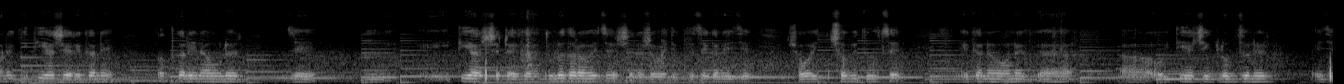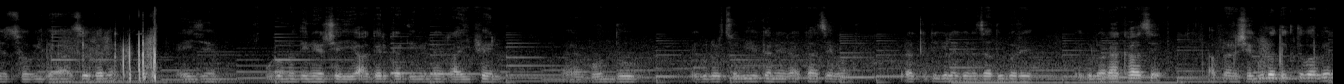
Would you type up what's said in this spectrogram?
অনেক ইতিহাসের এখানে তৎকালীন আমলের যে ইতিহাস সেটা এখানে তুলে ধরা হয়েছে। সেটা সবাই দেখতেছে। এখানে এই যে সবাই ছবি তুলছে। এখানে অনেক ঐতিহাসিক লোকজনের এই যে ছবি দেওয়া আছে এখানে। এই যে পুরোনো দিনের সেই আগেরকার দিনের রাইফেল বন্দুক, এগুলোর ছবি এখানে রাখা আছে এবং প্রাকৃতিক এখানে জাদুঘরে এগুলো রাখা আছে। আপনারা সেগুলো দেখতে পাবেন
